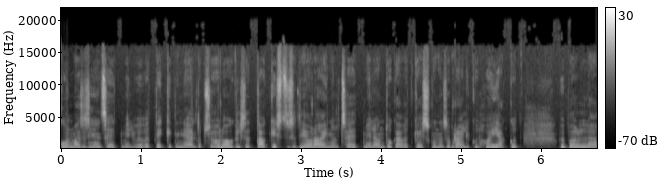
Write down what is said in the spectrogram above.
kolmas asi on see, et meil võivad tekkida nii-öelda psühholoogilised takistused, ei ole ainult see, et meil on tugevad keskkonnasõbralikud hoiakud, võib-olla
